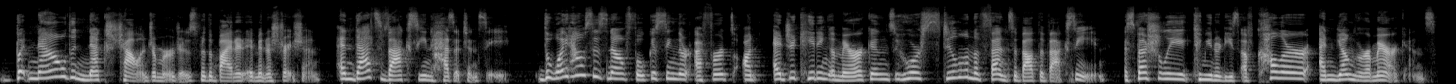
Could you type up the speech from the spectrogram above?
but now the next challenge emerges for the Biden administration, and that's vaccine hesitancy. The White House is now focusing their efforts on educating Americans who are still on the fence about the vaccine, especially communities of color and younger Americans.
